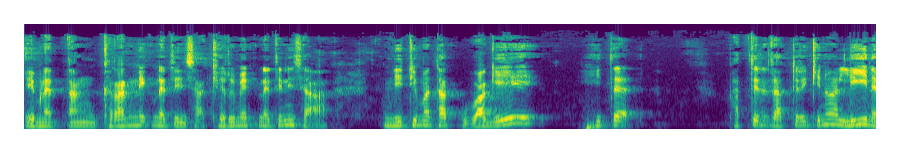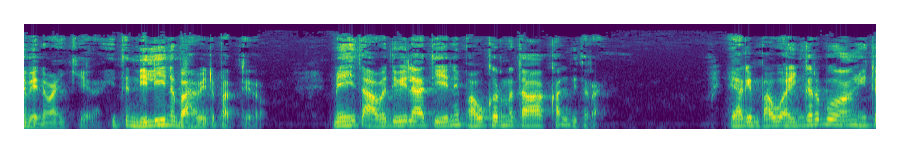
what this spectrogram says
එහෙම නැත්නම් කරන්නෙක් නැති නිසා කෙරුමක් නැති නිසා නිතිමතක් වගේ හිත පත් වෙන තත්ත්වෙට කියනවා ලීන වෙනවයි කියලා. හිත නිලීන භාවයටපත් වෙනවා. මේ හිත අවදි වෙලා තියෙන්නේ පව් කරන තාක්කල් විතරයි. එයාගෙන් පව් අයින් කරපුවාම හිත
